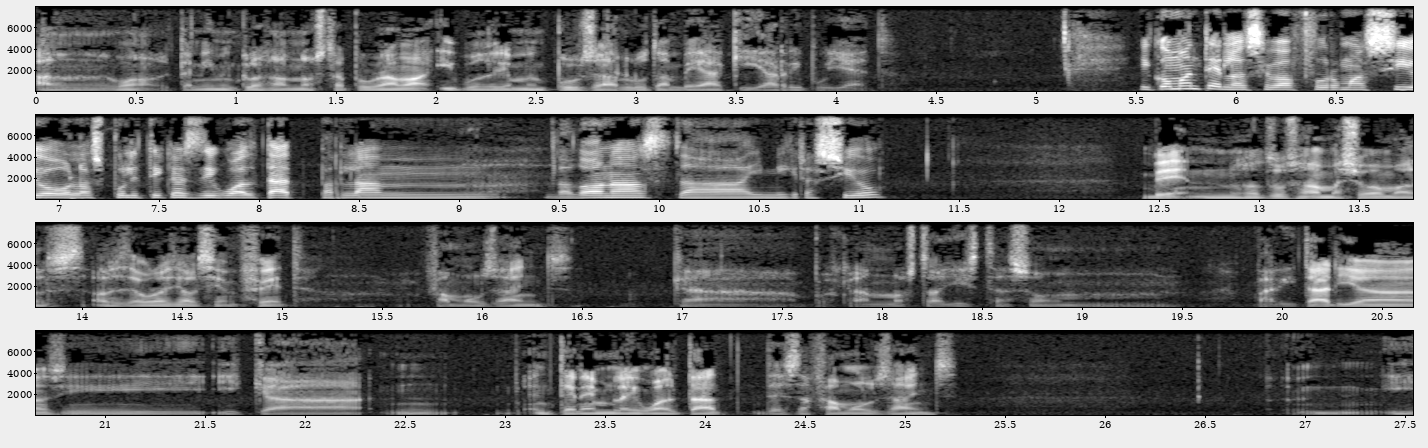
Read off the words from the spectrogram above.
el, bueno, el tenim inclòs al nostre programa i podríem impulsar-lo també aquí a Ripollet. I com entén la seva formació, les polítiques d'igualtat, parlant de dones, d'immigració? Bé, nosaltres amb això, amb els, els deures ja els hem fet. Fa molts anys, que pues, que les nostres llistes són paritàries i, i que entenem la igualtat des de fa molts anys. I,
